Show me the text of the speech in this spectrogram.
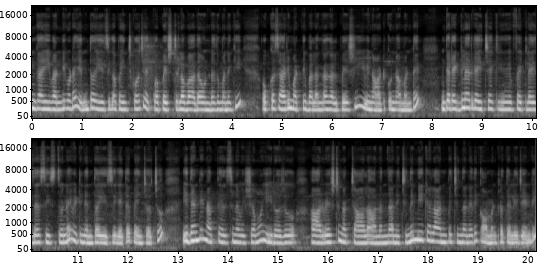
ఇంకా ఇవన్నీ కూడా ఎంతో ఈజీగా పెంచుకోవచ్చు. ఎక్కువ పెస్టుల బాధ ఉండదు మనకి. ఒక్కసారి మట్టి బలంగా కలిపేసి ఇవి నాటుకున్నామంటే ఇంకా రెగ్యులర్గా ఇచ్చే ఫెర్టిలైజర్స్ ఇస్తూనే వీటిని ఎంతో ఈజీగా అయితే పెంచవచ్చు ఇదండి నాకు తెలిసిన విషయము. ఈరోజు హార్వెస్ట్ నాకు చాలా ఆనందాన్ని ఇచ్చింది. మీకు ఎలా అనిపించింది అనేది కామెంట్లో తెలియజేయండి.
